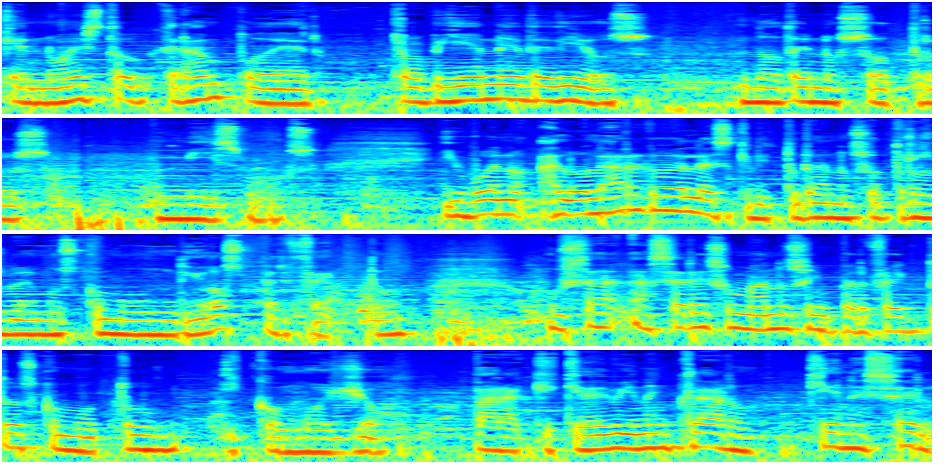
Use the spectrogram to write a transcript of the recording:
que nuestro gran poder proviene de Dios, no de nosotros mismos. Y bueno, a lo largo de la escritura nosotros vemos como un Dios perfecto usa a seres humanos imperfectos como tú y como yo, para que quede bien en claro quién es Él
